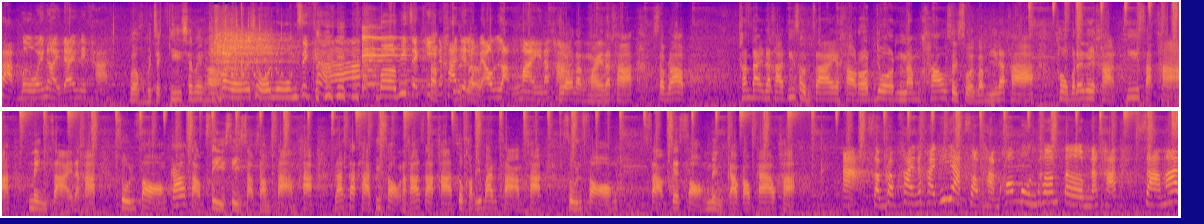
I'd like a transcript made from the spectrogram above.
ฝากเบอร์ไว้หน่อยได้ไหมคะ เบอร์ของพี่แจ็กกี้ใช่ไหมคะเบอร์โชว์รูมสิคะ เบอร์พี่แจ็คกี้นะคะ เดี๋ยวเราไปเอาหลังไม้นะคะเราหลังไม้นะคะสำหรับท่านใดนะคะที่สนใจค่ะรถยนต์นำเข้าสวยๆ แบบนี้นะคะโทรมาได้เลยค่ะที่สาขาเหม่งจ่ายนะคะ 02-934-4333 ค่ะ และสาขาที่ 2 นะคะ สาขาสุขภิบาล 3 ค่ะ 02-372-1999 ค่ะอะสำหรับใครนะคะที่อยากสอบถามข้อมูลเพิ่มเติมนะคะ สามารถ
